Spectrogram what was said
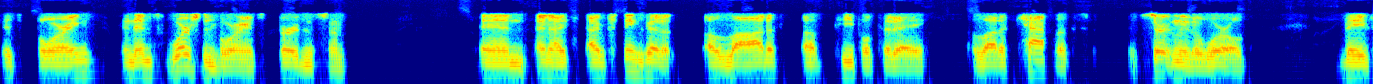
it's boring, and it's worse than boring. It's burdensome, and and I I think that a lot of, of people today, a lot of Catholics, certainly the world, they've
